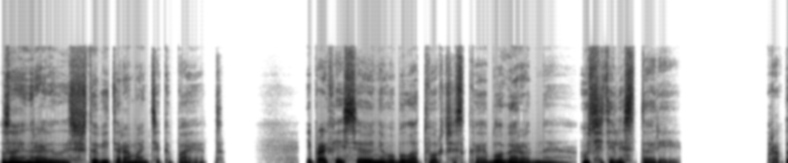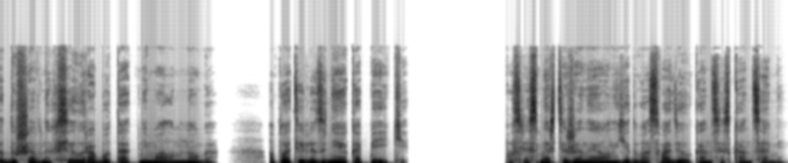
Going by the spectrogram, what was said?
Зое нравилось, что Витя романтик и поэт. И профессия у него была творческая, благородная, учитель истории. Правда, душевных сил работы отнимало много. Оплатили за нее копейки. После смерти жены он едва сводил концы с концами.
